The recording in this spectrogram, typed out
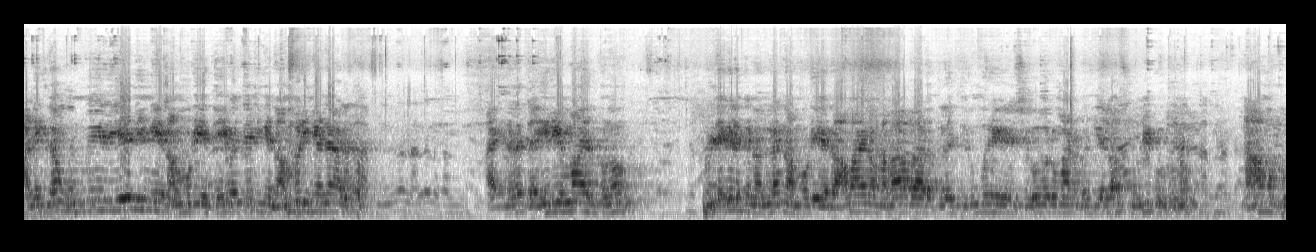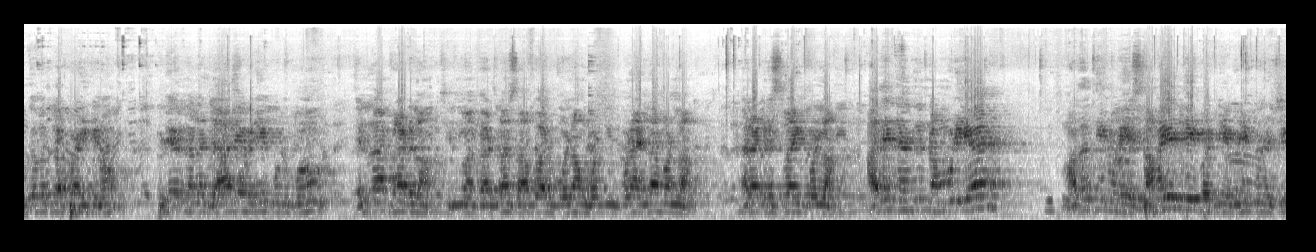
அன்னைக்குதான் உண்மையிலேயே நீங்க நம்முடைய தெய்வத்தை நீங்க நம்புறீங்கன்னு அர்த்தம். அதனால தைரியமா இருக்கணும். பிள்ளைகளுக்கு நல்ல நம்முடைய ராமாயண மகாபாரதத்துல திருமுறை சிவபெருமான பத்தி எல்லாம் சொல்லி கொடுக்கணும். நாம புத்தகத்துல படிக்கணும். பிள்ளைகள் நல்லா ஜாலியா வெளியே கூட்டு போகணும். எல்லாம் காட்டலாம். சினிமா காட்டலாம் சாப்பாடு போடலாம் ஹோட்டலுக்கு போடலாம் எல்லாம் பண்ணலாம். நல்லா ட்ரெஸ் வாங்கி போடலாம். அதே நேரத்தில் நம்முடைய மதத்தினுடைய சமயத்தை பற்றிய விழிப்புணர்ச்சி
